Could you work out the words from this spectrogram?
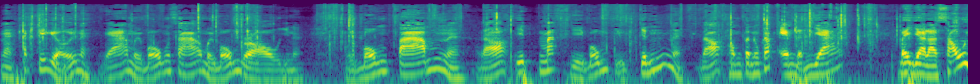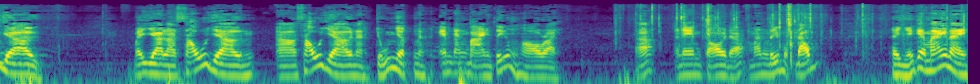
Nè khách ký gửi nè. Giá 14 6 14 rồ gì nè. 14 8 nè. Đó ít mắt gì 4 triệu 9 nè. Đó thông tin của khách em định giá bây giờ là 6 giờ. Bây giờ là 6 giờ à, 6 giờ nè chủ nhật nè em đăng bài 1 tiếng đồng hồ rồi. Đó anh em coi đã mà anh lý một đống. Thì những cái máy này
